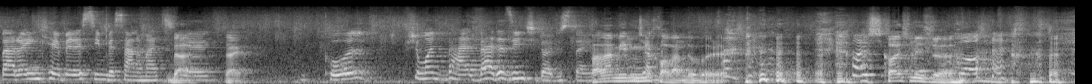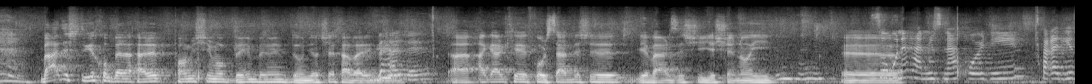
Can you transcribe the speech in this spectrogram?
برای اینکه برسیم به سلامتی بله. کل شما بعد, بعد از این چیکار دوست دارین میریم انجام میخوابم؟ دوباره کاش کاش میشه. بعدش دیگه خب بالاخره پا میشیم و بریم ببینیم دنیا چه خبری دیگه. بله. اگر که فرصت بشه یه ورزشی یه شنایی. صبونه هنوز نخوردین؟ فقط یه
